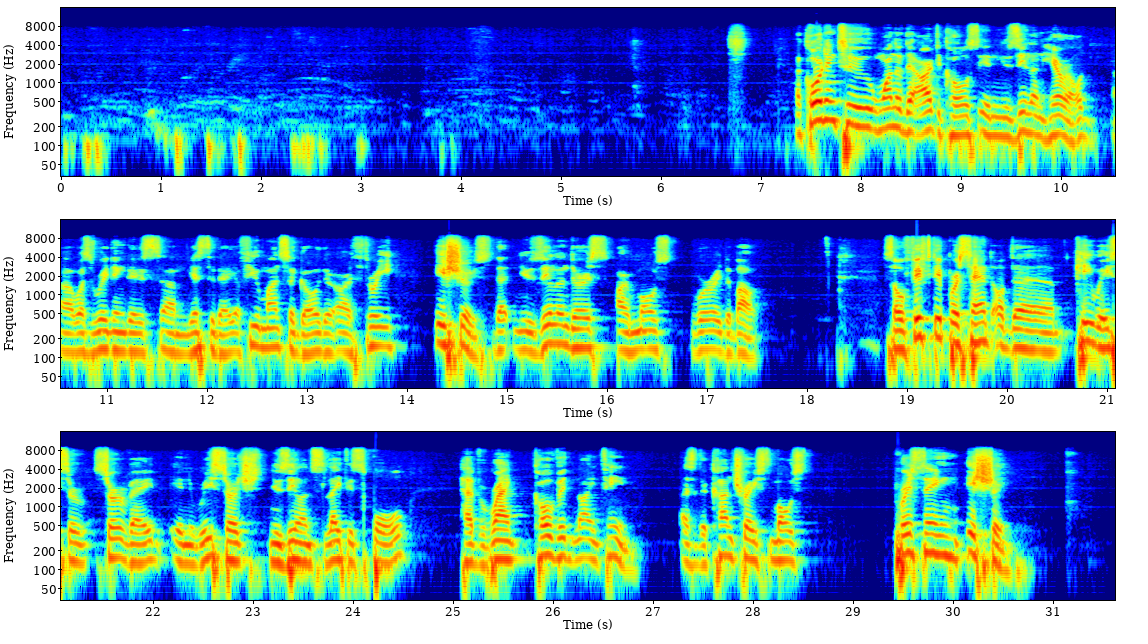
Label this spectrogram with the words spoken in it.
According to one of the articles in New Zealand Herald, I was reading this um, yesterday, a few months ago, there are three issues that New Zealanders are most worried about. So 50% of the Kiwis sur- surveyed in Research New Zealand's latest poll have ranked COVID-19 as the country's most pressing issue.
